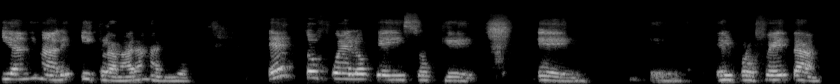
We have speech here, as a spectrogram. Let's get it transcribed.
y animales, y clamaran a Dios. Esto fue lo que hizo que eh, eh, el profeta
